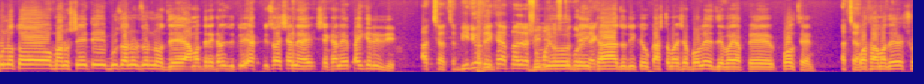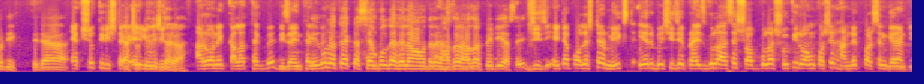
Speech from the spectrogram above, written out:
মূলত মানুষ এটি বোঝানোর জন্য যে আমাদের এখানে যদি এক পিস পয়সা নেয় সেখানে পাইকারি রেট আচ্ছা আচ্ছা। ভিডিও দেখে আপনারা সময় নষ্ট করে দেখা যদি কেউ কাস্টমার এসে বলে যে ভাই আপনি বলছেন আচ্ছা। কথা আমাদের সঠিক এটা একশো তিরিশ টাকা 130 টাকা। আরও অনেক কালার থাকবে ডিজাইন থাকবে। এগুলো তো একটা স্যাম্পল দেখাইলাম আমাদের হাজার হাজার পেটি আছে। জি জি এটা পলেস্টার মিক্সড এর বেশি যে প্রাইসগুলো আছে সবগুলা সুতি রং কষের হান্ড্রেড পার্সেন্ট গ্যারান্টি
